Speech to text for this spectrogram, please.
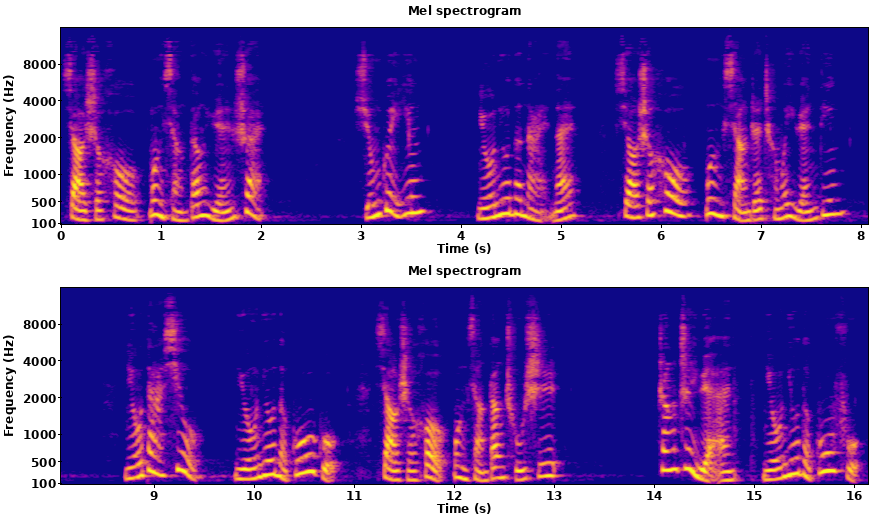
小时候梦想当元帅；熊桂英，牛牛的奶奶，小时候梦想着成为园丁；牛大秀，牛牛的姑姑，小时候梦想当厨师；张志远，牛牛的姑父，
